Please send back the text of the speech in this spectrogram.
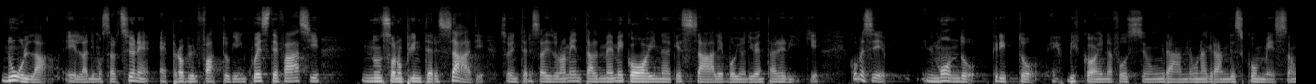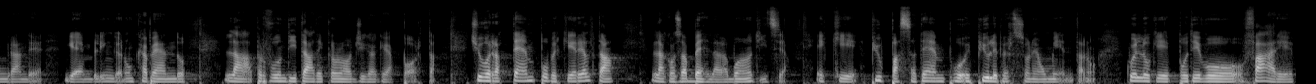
nulla. E la dimostrazione è proprio il fatto che in queste fasi non sono più interessati, sono interessati solamente al meme coin che sale e vogliono diventare ricchi, come se il mondo cripto e Bitcoin fosse un gran, una grande scommessa, un grande gambling, non capendo la profondità tecnologica che apporta. Ci vorrà tempo perché in realtà la cosa bella, la buona notizia è che più passa tempo e più le persone aumentano. Quello che potevo fare,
